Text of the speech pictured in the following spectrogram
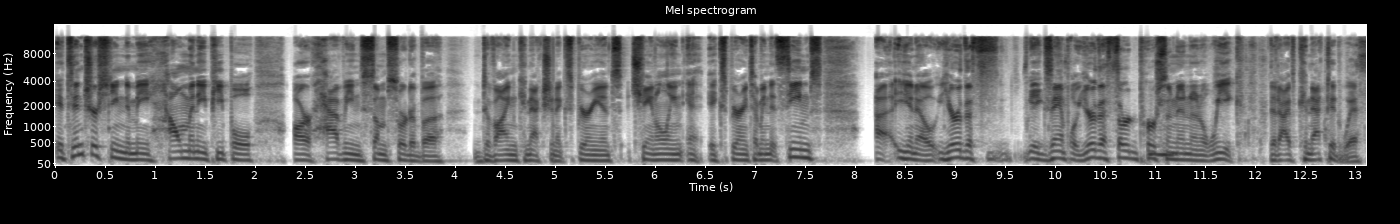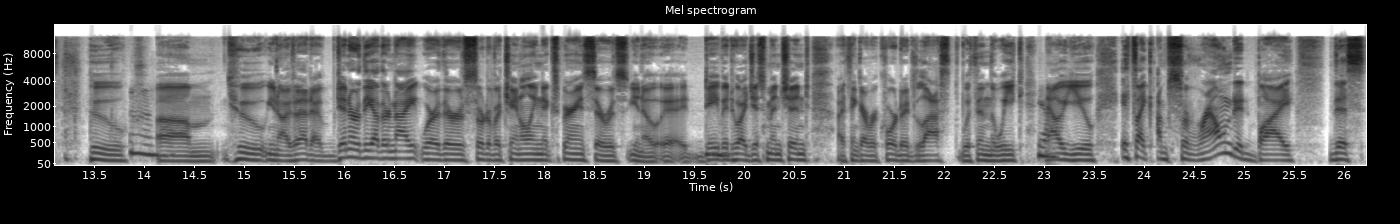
it's interesting to me how many people are having some sort of a divine connection experience, channeling e- experience. I mean, it seems uh, you know, you're the th- example. You're the third person mm-hmm. in a week that I've connected with who, mm-hmm. um, who, you know, I was at a dinner the other night where there's sort of a channeling experience. There was, you know, uh, David, mm-hmm. who I just mentioned. I think I recorded last within the week. Yeah. Now you. It's like I'm surrounded by this.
